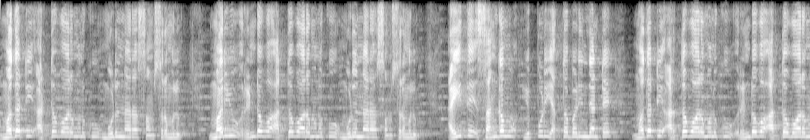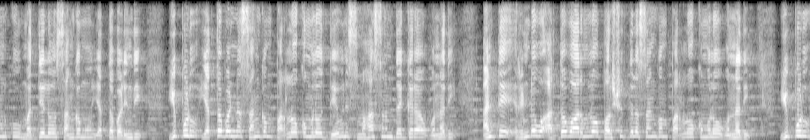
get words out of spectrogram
మొదటి అర్ధవారమునకు మూడున్నర సంవత్సరములు. మరియు రెండవ అర్ధవారమునకు మూడున్నర సంవత్సరములు. అయితే సంఘము ఎప్పుడు ఎత్తబడిందంటే మొదటి అర్ధవారమునకు రెండవ అర్ధవారమునకు మధ్యలో సంఘము ఎత్తబడింది. ఇప్పుడు ఎత్తబడిన సంఘం పరలోకములో దేవుని సింహాసనం దగ్గర ఉన్నది. అంటే రెండవ అర్ధవారంలో పరిశుద్ధుల సంఘం పరలోకములో ఉన్నది. ఇప్పుడు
